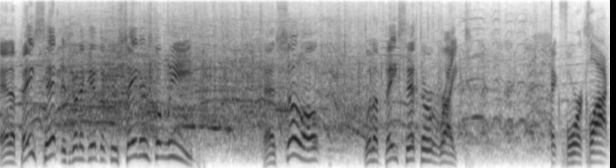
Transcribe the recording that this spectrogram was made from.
And a base hit is going to give the Crusaders the lead. As Solo with a base hit to right. At Four o'clock,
